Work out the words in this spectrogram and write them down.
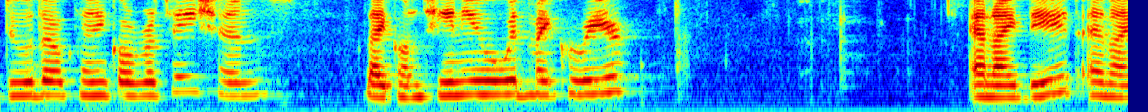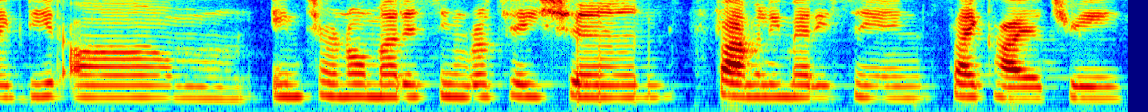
do the clinical rotations, like continue with my career and I did, and I did um internal medicine rotation, family medicine, psychiatry,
